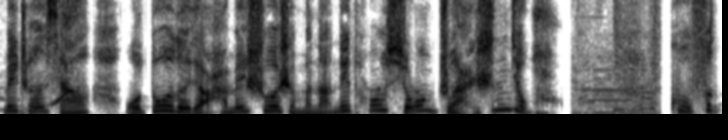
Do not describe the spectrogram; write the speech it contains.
没成想，我跺跺脚还没说什么呢，那头熊转身就跑，过分。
